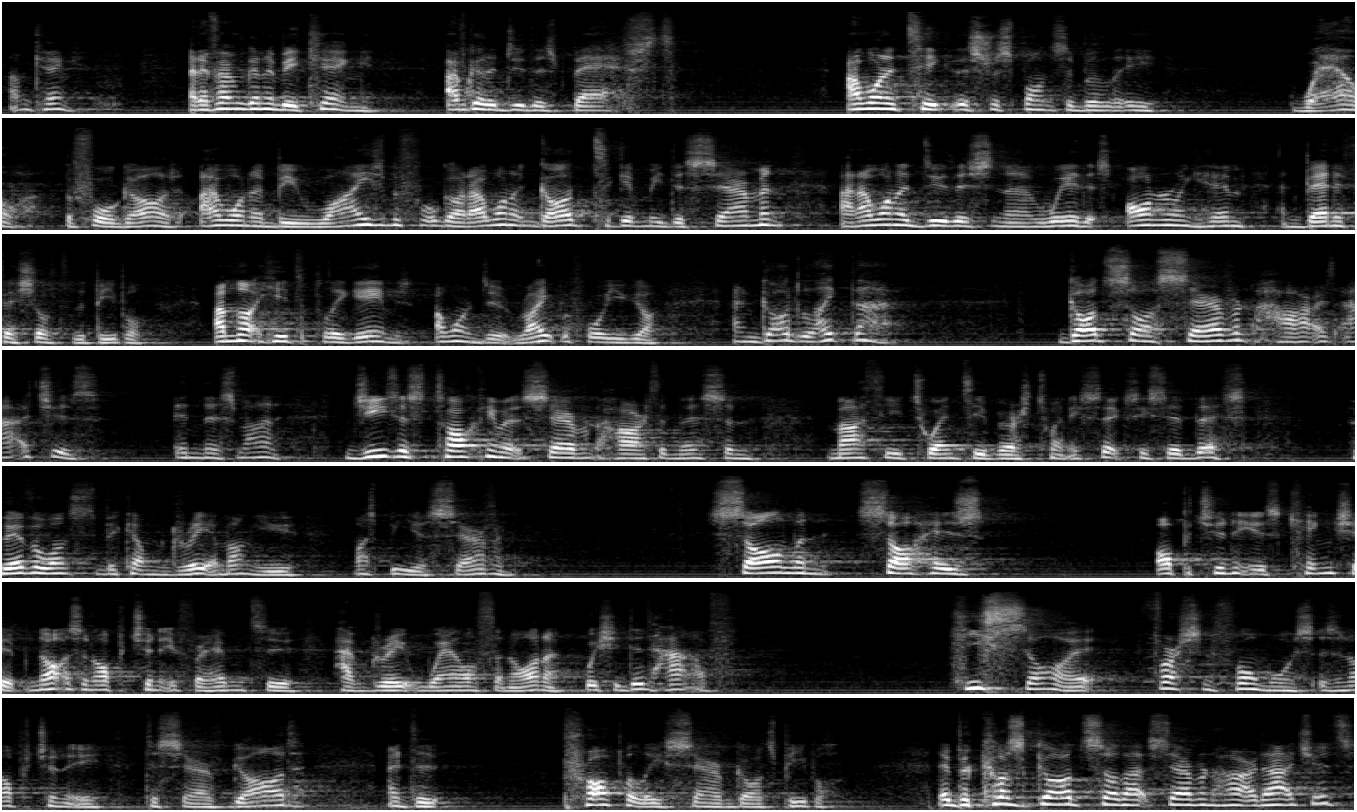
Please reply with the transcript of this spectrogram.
I'm king. And if I'm going to be king, I've got to do this best. I want to take this responsibility well before God. I want to be wise before God. I want God to give me discernment, and I want to do this in a way that's honoring Him and beneficial to the people. I'm not here to play games. I want to do it right before you go. And God liked that. God saw servant hearted attitudes in this man. Jesus, talking about servant heartedness in Matthew 20, verse 26, he said this Whoever wants to become great among you must be your servant. Solomon saw his opportunity as kingship not as an opportunity for him to have great wealth and honor, which he did have. He saw it first and foremost as an opportunity to serve God and to properly serve God's people. Now, because God saw that servant hearted attitude,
